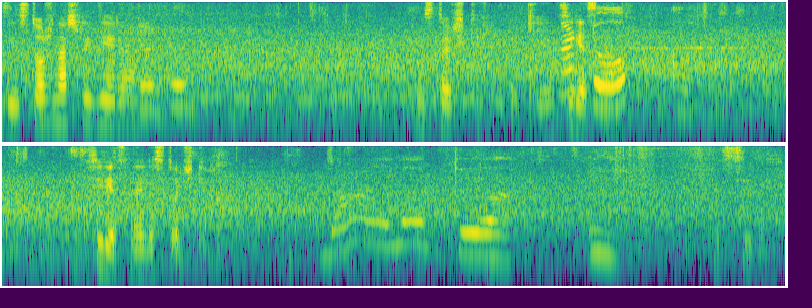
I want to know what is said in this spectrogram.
Здесь тоже нашли дерево. Листочки какие интересные. Интересные листочки. Красивые.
